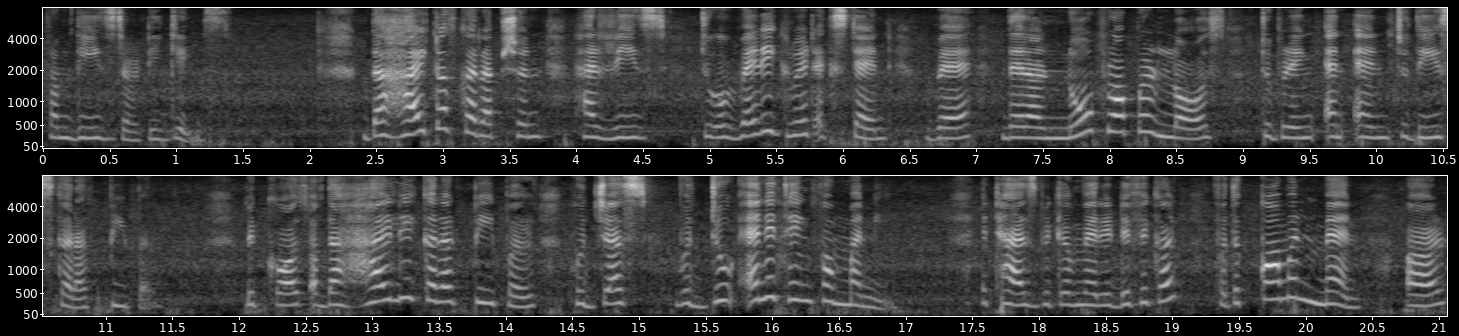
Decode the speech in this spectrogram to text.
from these dirty games. The height of corruption has reached to a very great extent where there are no proper laws to bring an end to these corrupt people because of the highly corrupt people who just would do anything for money. It has become very difficult for the common man or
